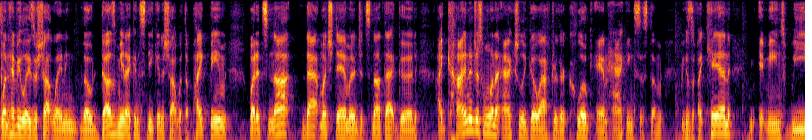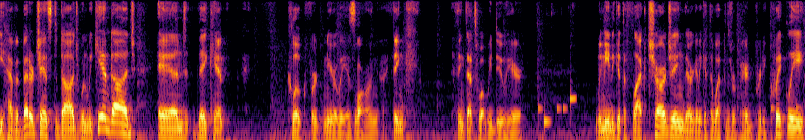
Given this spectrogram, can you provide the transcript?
One heavy laser shot landing, though, does mean I can sneak in a shot with the pike beam, but it's not that much damage. It's not that good. I kind of just want to actually go after their cloak and hacking system, because if I can, it means we have a better chance to dodge when we can dodge, and they can't cloak for nearly as long. I think, I think that's what we do here. We need to get the flak charging. They're going to get the weapons repaired pretty quickly.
